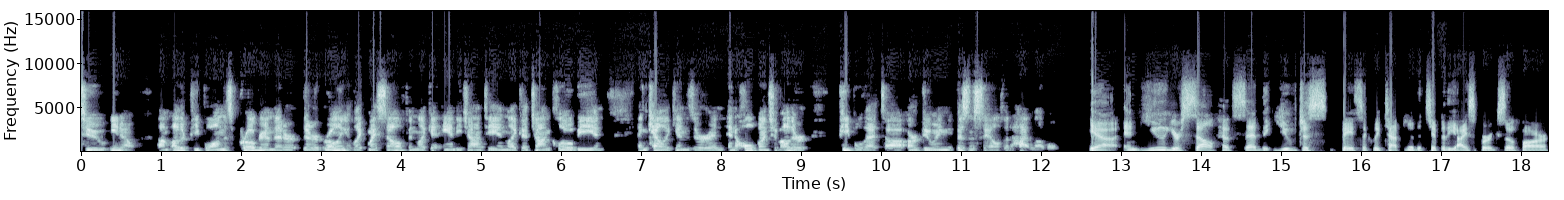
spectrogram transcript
to, you know, um, other people on this program that are that are growing it, like myself and like Andy Jonty and like a John Kloby and and Kelly Kinzer and, and a whole bunch of other people that uh, are doing business sales at a high level. Yeah, and you yourself have said that you've just basically tapped into the tip of the iceberg so far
